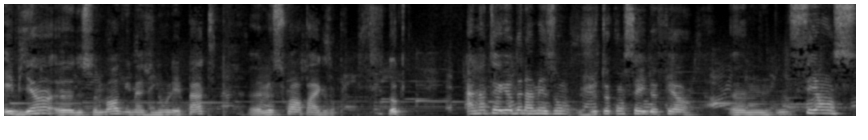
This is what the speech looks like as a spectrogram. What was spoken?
eh bien, euh, de se mordre, imaginons les pattes, euh, le soir par exemple. Donc, à l'intérieur de la maison, je te conseille de faire euh, une séance,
